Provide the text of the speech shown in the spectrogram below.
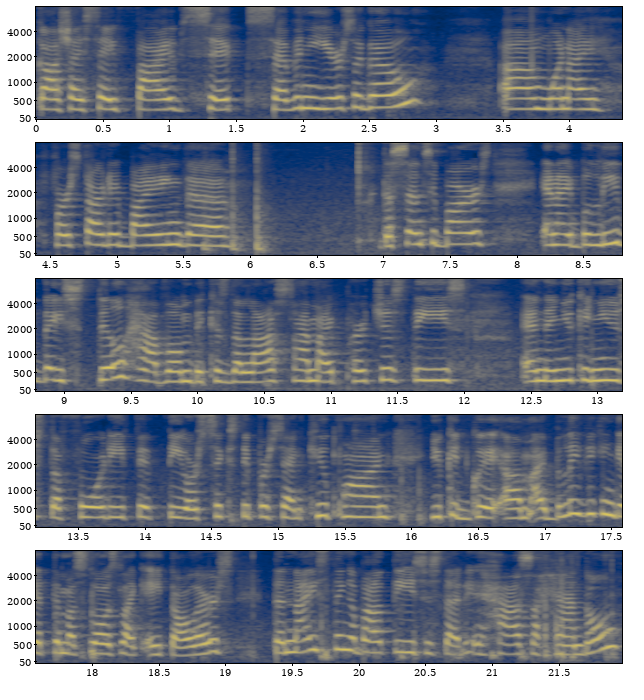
gosh I say five six seven years ago um, when I first started buying the the Scentsy bars and I believe they still have them because the last time I purchased these and then you can use the 40 50 or 60 percent coupon. You could get um, I believe you can get them as low as like eight dollars. The nice thing about these is that it has a handle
